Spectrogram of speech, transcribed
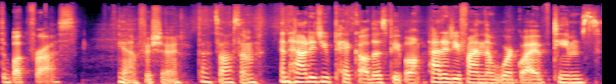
the book for us. Yeah, for sure. That's awesome. And how did you pick all those people? How did you find the work wife teams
